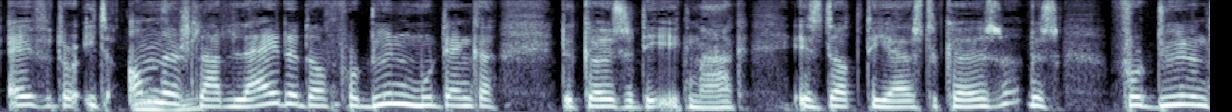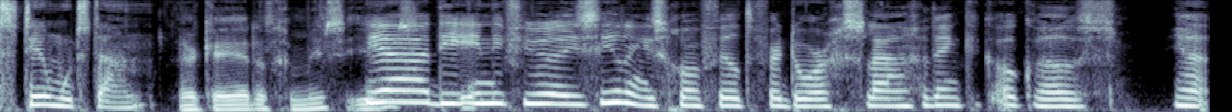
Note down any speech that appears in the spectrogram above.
even door iets anders mm -hmm. laat leiden dan voortdurend moet denken... de keuze die ik maak, is dat de juiste keuze? Dus voortdurend stil moet staan. Herken jij dat gemis, Iris? Ja, die individualisering is gewoon veel te ver doorgeslagen, denk ik ook wel eens. Ja.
